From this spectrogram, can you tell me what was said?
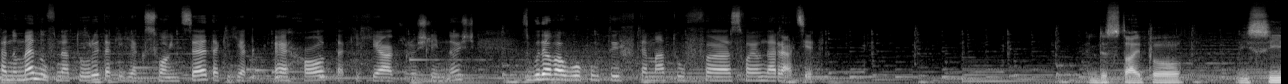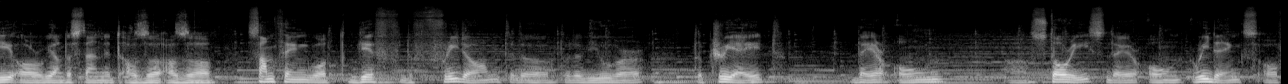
fenomenów natury, takich jak słońce, takich jak echo, takich jak roślinność, zbudował wokół tych tematów e, swoją narrację. In this title, we see or we understand it as a, as a something what give the freedom to the to the viewer to create their own uh, stories, their own readings of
